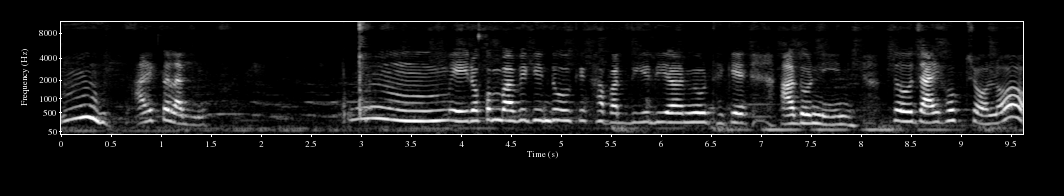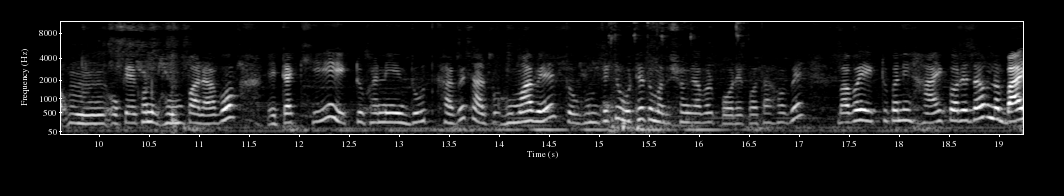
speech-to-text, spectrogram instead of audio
হুম, আরেকটা লাগবে। উম, এইরকম ভাবে কিন্তু ওকে খাবার দিয়ে দিয়ে আমি ওর থেকে আদর নিয়ে নিই। তো যাই হোক চলো ওকে এখন ঘুম পাড়াবো এটা খেয়ে একটুখানি দুধ খাবে তারপর ঘুমাবে। তো ঘুম থেকে উঠে তোমাদের সঙ্গে আবার পরে কথা হবে। বাবা একটুখানি হাই করে দাও না বাই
